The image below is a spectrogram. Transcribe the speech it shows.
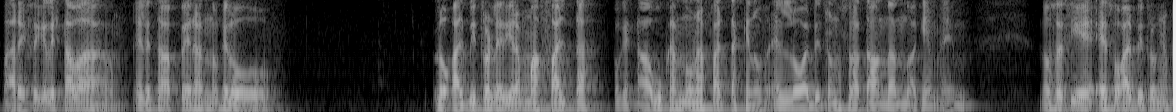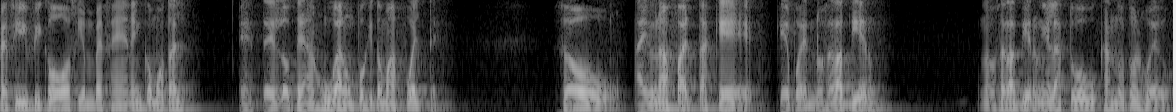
Parece que él estaba. Él estaba esperando que los los árbitros le dieran más faltas. Porque estaba buscando unas faltas que no, los árbitros no se las estaban dando aquí no sé si es esos árbitros en específico o si en BCN como tal, este, los dejan jugar un poquito más fuerte. So, hay unas faltas que, que pues no se las dieron. No se las dieron y él las estuvo buscando todo el juego.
